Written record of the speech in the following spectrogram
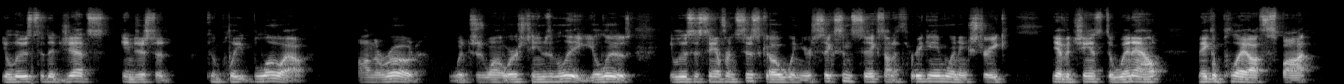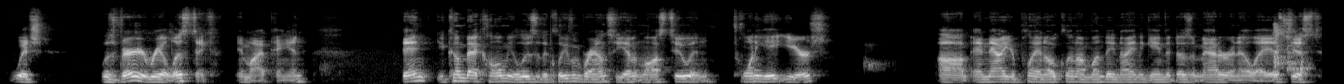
You lose to the Jets in just a complete blowout on the road, which is one of the worst teams in the league. You lose. You lose to San Francisco when you're six and six on a three game winning streak. You have a chance to win out, make a playoff spot, which was very realistic in my opinion. Then you come back home, you lose to the Cleveland Browns, so you haven't lost to in 28 years. Um, and now you're playing Oakland on Monday night in a game that doesn't matter in LA. It's just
